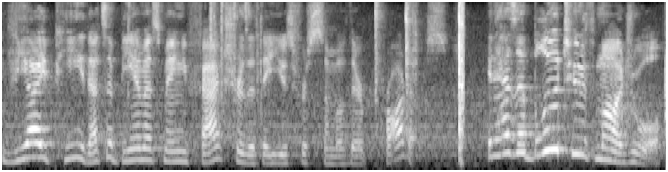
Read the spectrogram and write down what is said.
VIP, that's a BMS manufacturer that they use for some of their products. It has a Bluetooth module.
